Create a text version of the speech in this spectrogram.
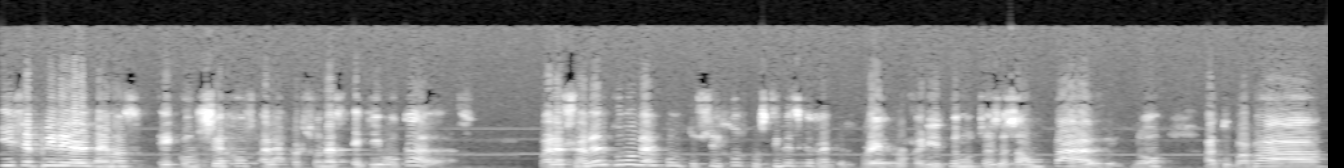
y se pide además eh, consejos a las personas equivocadas. Para saber cómo hablar con tus hijos, pues tienes que referirte muchas veces a un padre, ¿no? A tu papá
